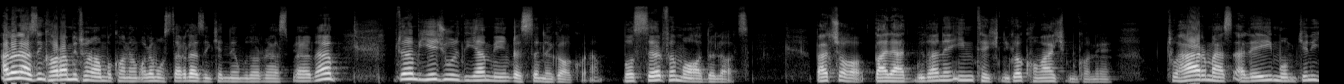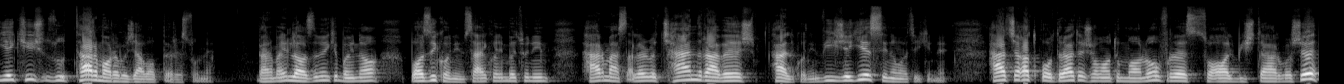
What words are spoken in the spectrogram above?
الان از این کارا می‌تونم بکنم. حالا مستقل از اینکه نمودار رسم کردم می‌تونم یه جور دیگه به این قصه نگاه کنم. با صرف معادلات. بچه ها بلد بودن این تکنیکا کمک می‌کنه. تو هر مسئله ای ممکنه یکیش زودتر ما رو به جواب برسونه. بنابراین لازمه که با اینا بازی کنیم سعی کنیم بتونیم هر مسئله رو به چند روش حل کنیم. ویژگی سینماتیک اینه. هر چقدر قدرت شما تو مانور سوال بیشتر باشه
